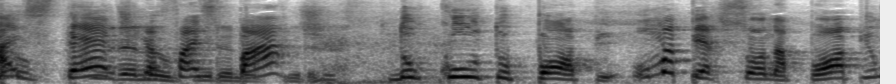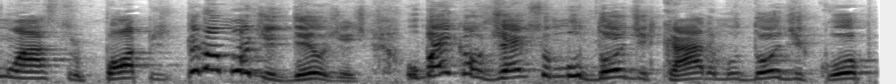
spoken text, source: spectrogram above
a estética faz parte do culto pop. Uma persona pop, um astro pop, pelo amor de Deus, gente. O Michael Jackson sexo mudou de cara, mudou de corpo.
